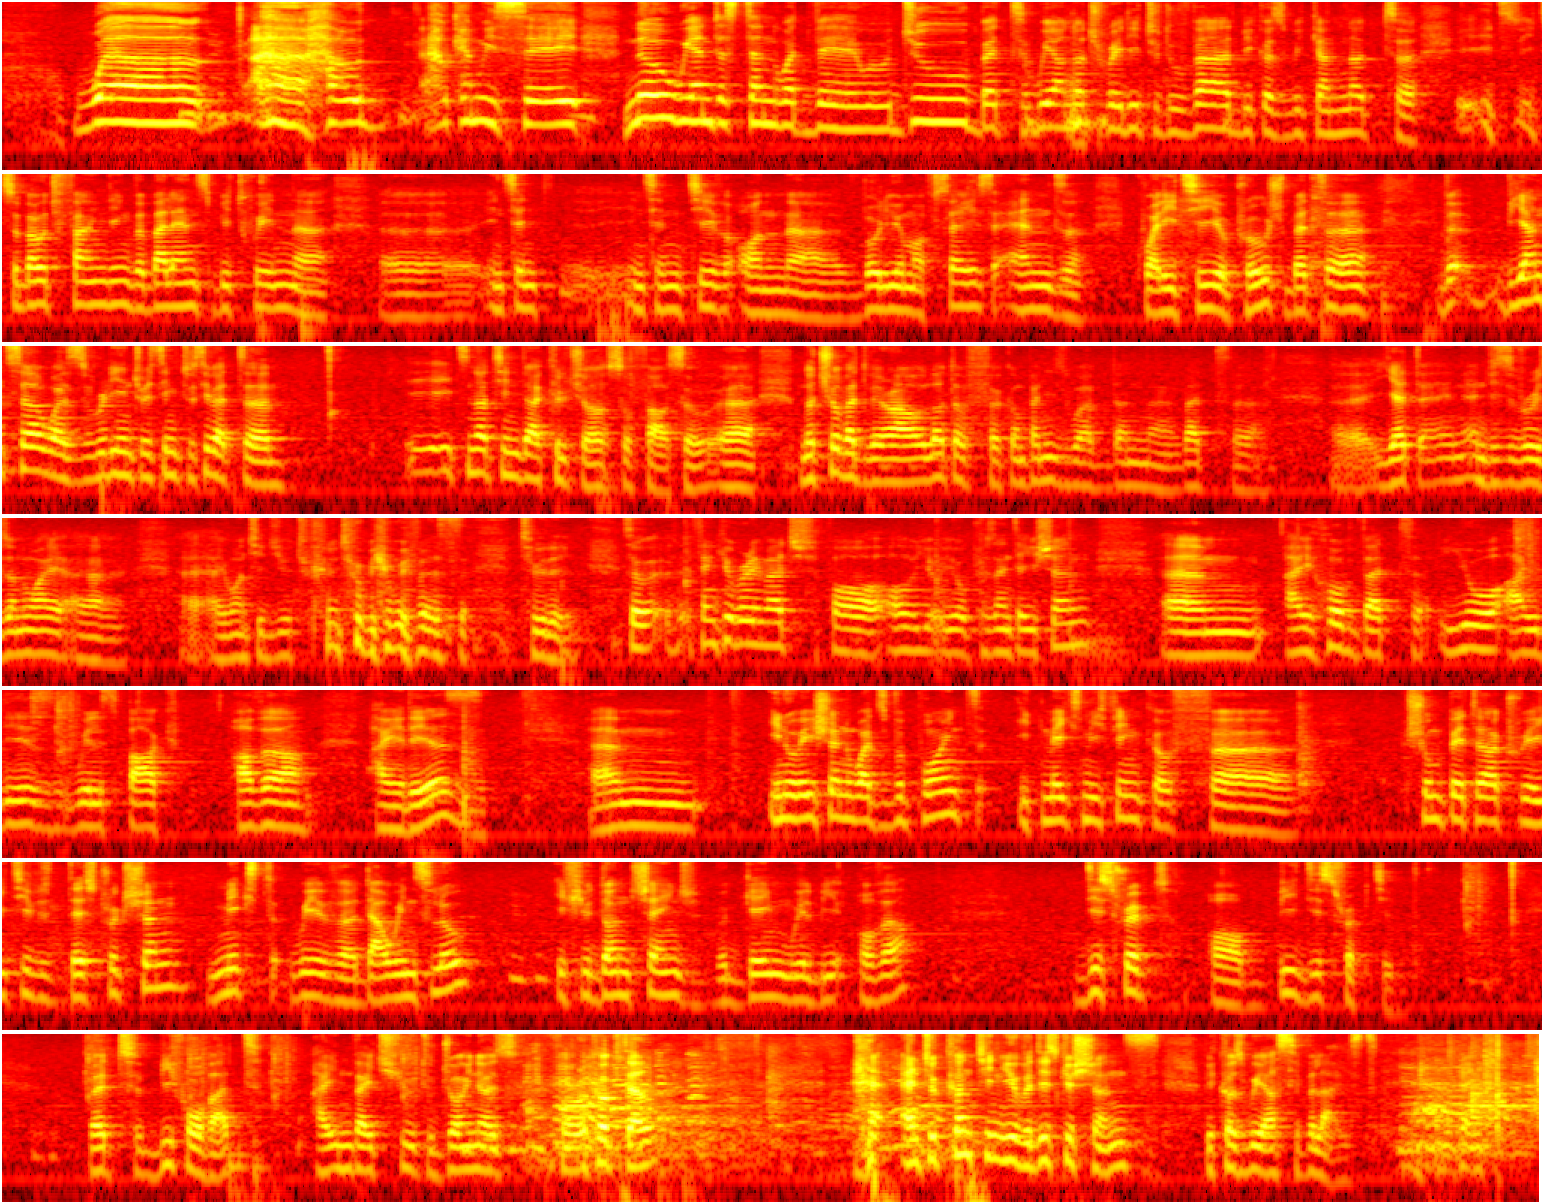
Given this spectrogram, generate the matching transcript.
well, uh, how, how can we say, no, we understand what they do, but we are not ready to do that because we cannot, uh, it's, it's about finding the balance between uh, uh incent incentive on uh, volume of sales and quality approach. But uh, the, the answer was really interesting to see that it's not in their culture so far. So uh, not sure that there are a lot of uh, companies who have done uh, that uh, uh, yet, and, and, this is the reason why uh, I wanted you to, to be with us today. So thank you very much for all your, your presentation. Um, I hope that your ideas will spark other ideas. Um, innovation, what's the point? It makes me think of Schumpeter creative destruction mixed with uh, Darwin's law. Mm -hmm. If you don't change, the game will be over. Disrupt or be disrupted. But before that, I invite you to join us for a cocktail and to continue the discussions because we are civilized. Thank you.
